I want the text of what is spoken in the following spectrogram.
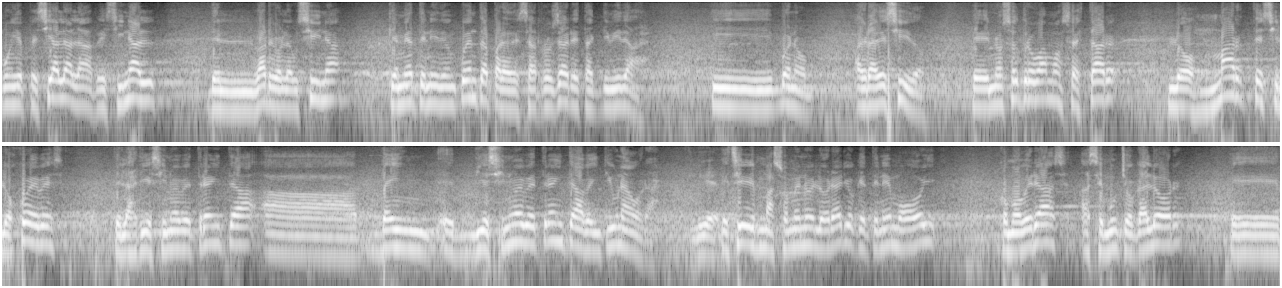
muy especial a la vecinal del barrio La Usina que me ha tenido en cuenta para desarrollar esta actividad. Y bueno, agradecido. Eh, nosotros vamos a estar los martes y los jueves de las 19.30 a 19.30 a 21 horas. Bien. Ese es más o menos el horario que tenemos hoy. Como verás, hace mucho calor, eh,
